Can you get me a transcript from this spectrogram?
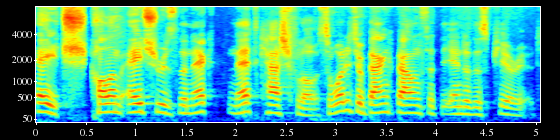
H, column H is the net, net cash flow. So what is your bank balance at the end of this period?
